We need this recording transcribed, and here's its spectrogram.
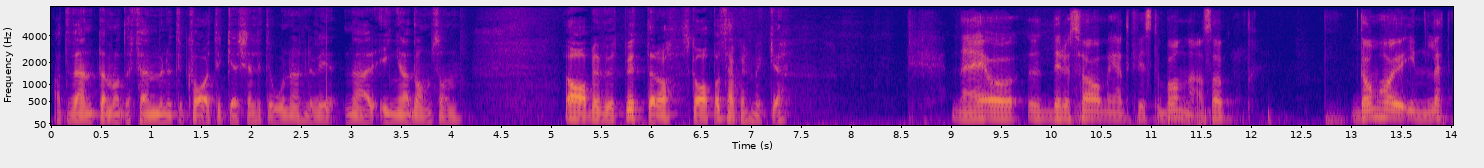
att vänta med något fem minuter kvar tycker jag känns lite onödigt när, vi, när ingen av dem som ja, blev utbytta då skapade särskilt mycket. Nej, och det du sa med Edqvist och Bonna, alltså de har ju inlett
